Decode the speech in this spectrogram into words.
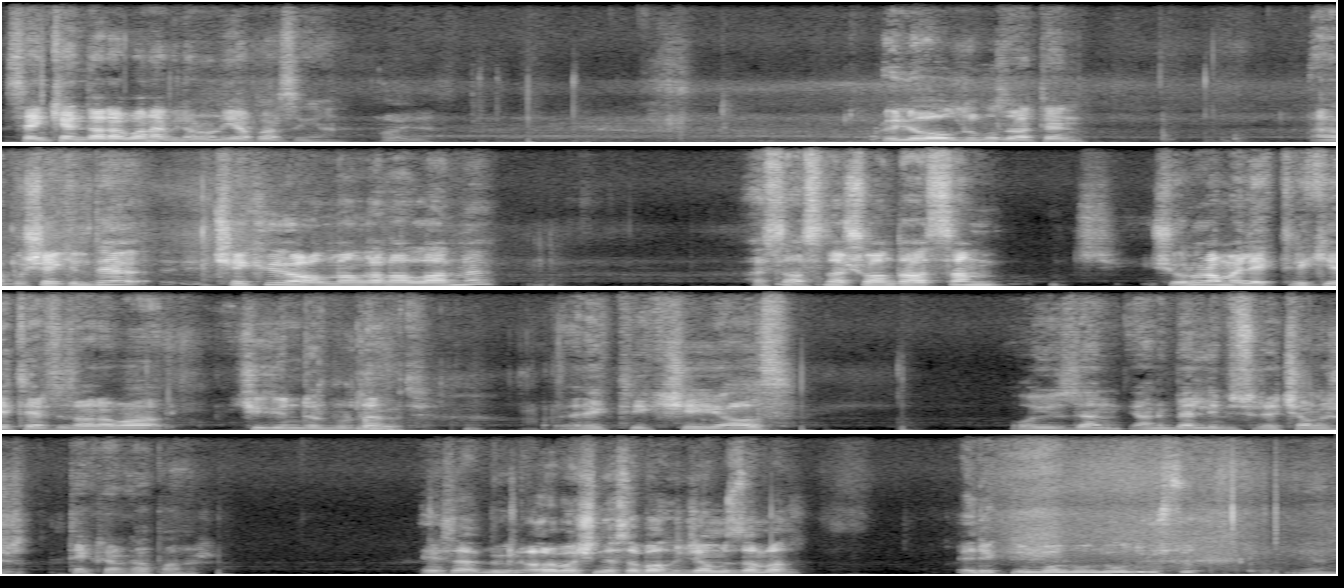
Sen kendi arabana bile onu yaparsın yani. Aynen. Öyle oldu mu zaten yani bu şekilde çekiyor Alman kanallarını. Aslında, aslında şu anda açsam şey olur ama elektrik yetersiz. Araba iki gündür burada. Evet. Elektrik şeyi az. O yüzden yani belli bir süre çalışır tekrar kapanır. Neyse abi bugün araba içinde sabahlayacağımız zaman elektriğin bol bol doldurursun. Yani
